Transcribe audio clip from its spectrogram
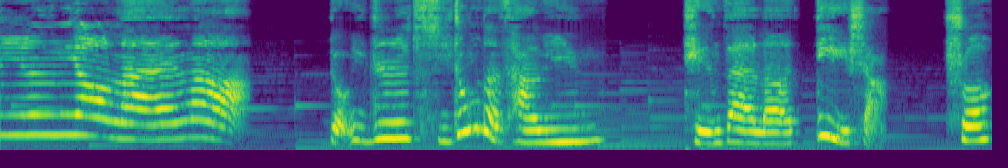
蝇要来了，有一只其中的苍蝇停在了地上，说：“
